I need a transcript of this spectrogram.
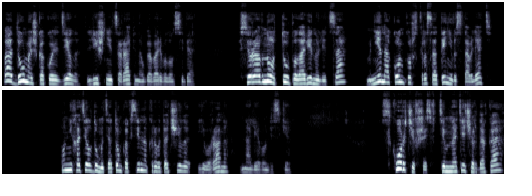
«Подумаешь, какое дело, лишняя царапина», — уговаривал он себя. «Все равно ту половину лица мне на конкурс красоты не выставлять». Он не хотел думать о том, как сильно кровоточила его рана на левом виске. Скорчившись в темноте чердака,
